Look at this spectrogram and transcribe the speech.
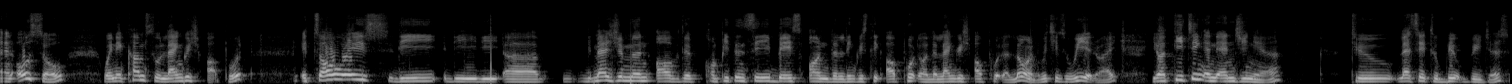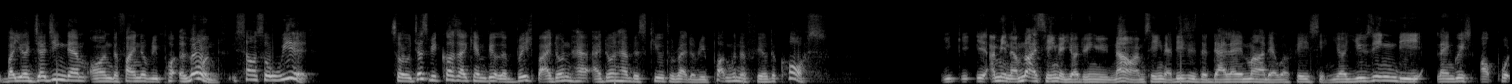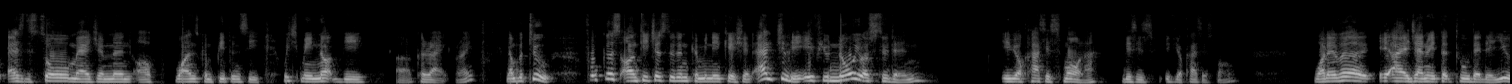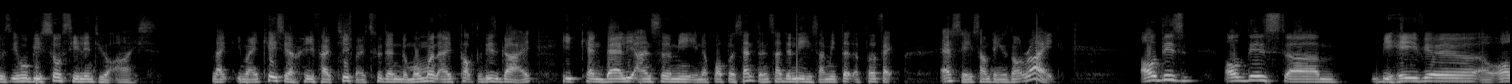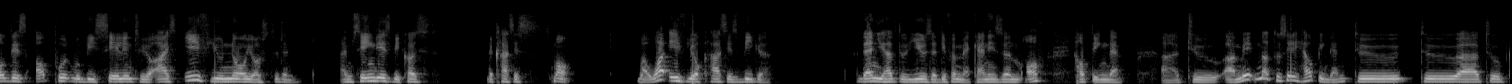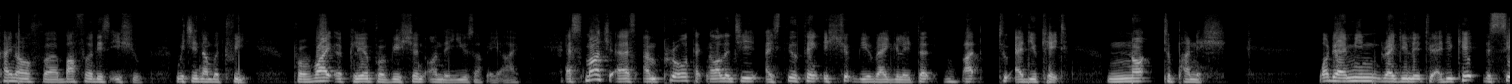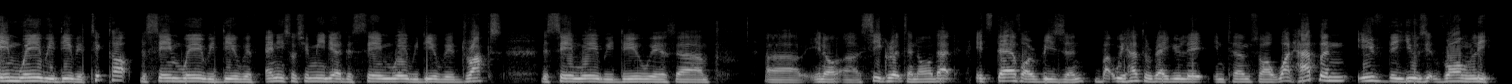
And also, when it comes to language output, it's always the the the uh, the measurement of the competency based on the linguistic output or the language output alone, which is weird, right? You're teaching an engineer to let's say to build bridges, but you're judging them on the final report alone. It sounds so weird. So just because I can build a bridge, but I don't have I don't have the skill to write the report, I'm going to fail the course. I mean, I'm not saying that you're doing it now. I'm saying that this is the dilemma that we're facing. You're using the language output as the sole measurement of one's competency, which may not be uh, correct, right? Number two, focus on teacher-student communication. Actually, if you know your student, if your class is small, uh, this is if your class is small, whatever AI generated tool that they use, it will be so salient to your eyes. Like in my case, if I teach my student, the moment I talk to this guy, he can barely answer me in a proper sentence. Suddenly he submitted a perfect essay, something is not right. All this, all this um, behavior, or all this output will be salient to your eyes if you know your student. I'm saying this because the class is small. But what if your class is bigger? Then you have to use a different mechanism of helping them uh, to uh, not to say helping them to to uh, to kind of uh, buffer this issue, which is number three, provide a clear provision on the use of AI. As much as I'm pro technology, I still think it should be regulated, but to educate, not to punish. What do I mean regulate to educate? The same way we deal with TikTok, the same way we deal with any social media, the same way we deal with drugs, the same way we deal with um, uh, you know, uh, cigarettes and all that. It's there for a reason, but we have to regulate in terms of what happens if they use it wrongly.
